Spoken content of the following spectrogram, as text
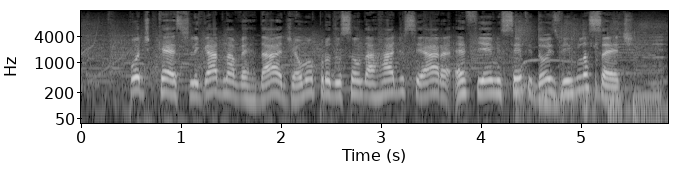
Podcast Ligado na Verdade é uma produção da Rádio Ceará FM 102,7.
